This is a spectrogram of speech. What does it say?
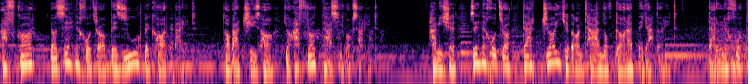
افکار یا ذهن خود را به زور به کار ببرید تا بر چیزها یا افراد تأثیر بگذارید. همیشه ذهن خود را در جایی که به آن تعلق دارد نگه دارید. درون خود.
